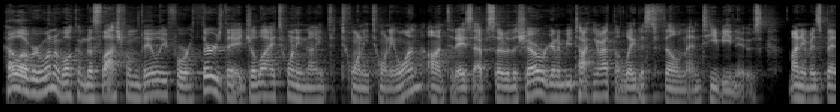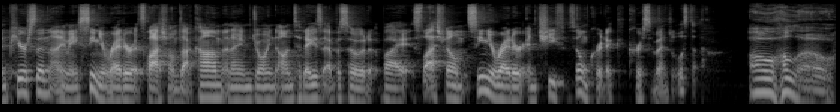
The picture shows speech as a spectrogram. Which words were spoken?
Hello, everyone, and welcome to Slash Film Daily for Thursday, July 29th, 2021. On today's episode of the show, we're going to be talking about the latest film and TV news. My name is Ben Pearson. I am a senior writer at SlashFilm.com, and I am joined on today's episode by Slash Film senior writer and chief film critic, Chris Evangelista. Oh, hello.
